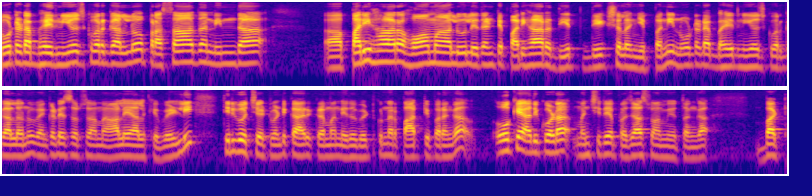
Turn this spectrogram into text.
నూట డెబ్భై ఐదు నియోజకవర్గాల్లో ప్రసాద నింద పరిహార హోమాలు లేదంటే పరిహార దీ దీక్షలు అని చెప్పని నూట డెబ్బై ఐదు నియోజకవర్గాల్లోనూ వెంకటేశ్వర స్వామి ఆలయాలకి వెళ్ళి తిరిగి వచ్చేటువంటి కార్యక్రమాన్ని ఏదో పెట్టుకున్నారు పార్టీ పరంగా. ఓకే అది కూడా మంచిదే ప్రజాస్వామ్యుతంగా. బట్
